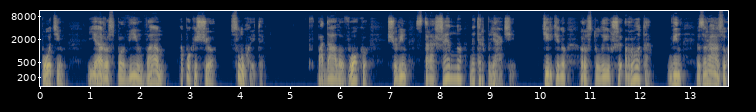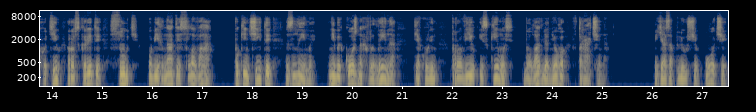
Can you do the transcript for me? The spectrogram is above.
Потім я розповім вам, а поки що слухайте. Впадало в око, що він страшенно нетерплячий. Тільки но розтуливши рота, він зразу хотів розкрити суть, обігнати слова, покінчити з ними, ніби кожна хвилина, яку він провів із кимось, була для нього втрачена. Я заплющив очі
